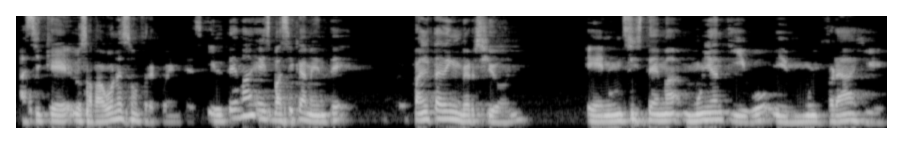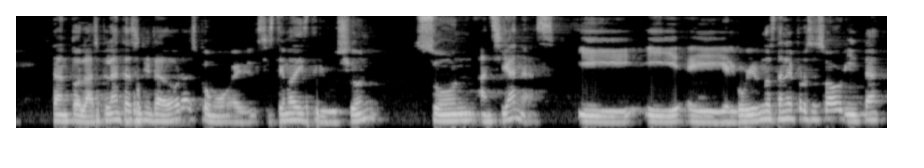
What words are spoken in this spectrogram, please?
Así que los apagones son frecuentes. Y el tema es básicamente falta de inversión en un sistema muy antiguo y muy frágil. Tanto las plantas generadoras como el sistema de distribución son ancianas y, el gobierno está en el proceso ahorita.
